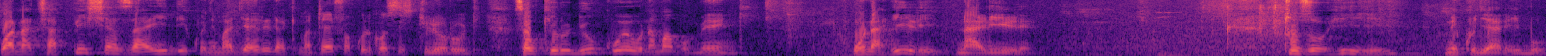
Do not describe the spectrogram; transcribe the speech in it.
wanachapisha zaidi kwenye majarida ya kimataifa kuliko sisi tuliorudi. Sasa ukirudi huku, wewe una mambo mengi, una hili na lile. Tuzo hii ni kujaribu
